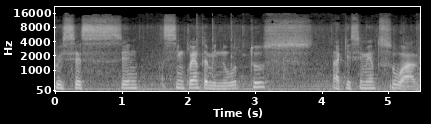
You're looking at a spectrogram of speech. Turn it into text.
Por 60, 50 minutos, aquecimento suave.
